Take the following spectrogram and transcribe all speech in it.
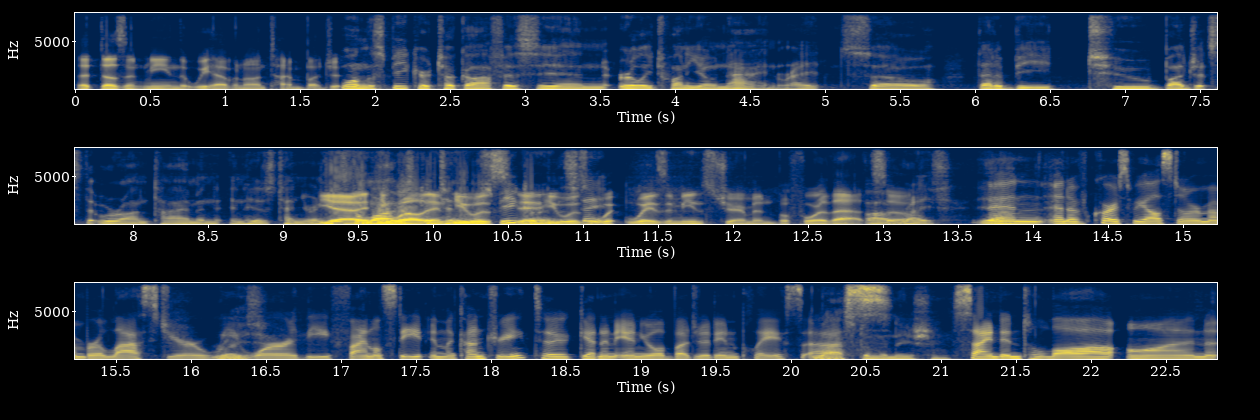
that doesn't mean that we have an on time budget. Well, and the speaker took office in early 2009, right? So that'd be two budgets that were on time in, in his tenure. And yeah, he's the and he, well, and he was and he was w- Ways and Means chairman before that. Oh, so right. Yeah. And and of course, we all still remember last year we Right. were the final state in the country to get an annual budget in place. uh, Last in the nation. Signed into law on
